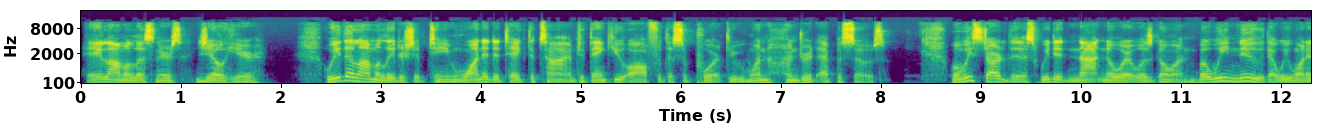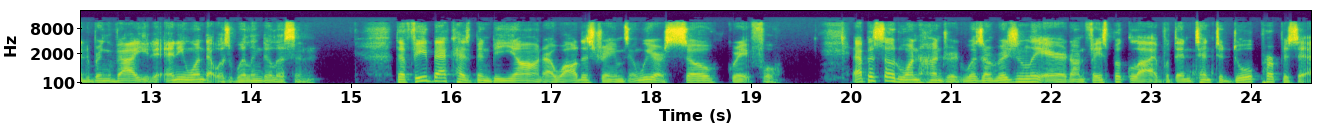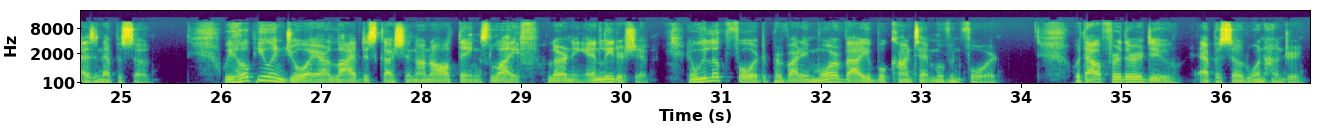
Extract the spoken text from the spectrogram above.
Hey, Llama listeners, Joe here. We, the Llama leadership team, wanted to take the time to thank you all for the support through 100 episodes. When we started this, we did not know where it was going, but we knew that we wanted to bring value to anyone that was willing to listen. The feedback has been beyond our wildest dreams, and we are so grateful. Episode 100 was originally aired on Facebook Live with the intent to dual purpose it as an episode. We hope you enjoy our live discussion on all things life, learning, and leadership, and we look forward to providing more valuable content moving forward. Without further ado, episode 100.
